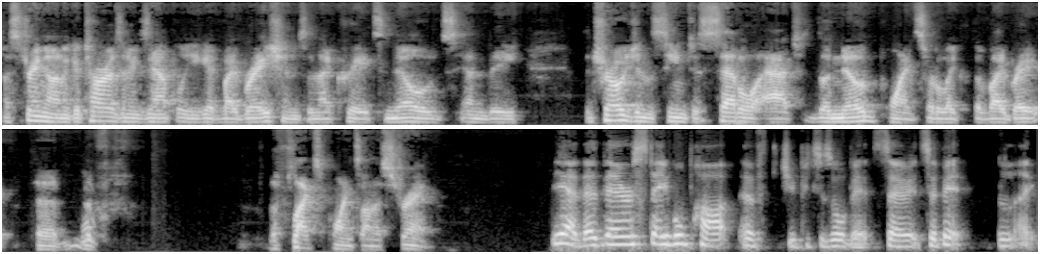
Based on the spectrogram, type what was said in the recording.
a string on a guitar, as an example, you get vibrations, and that creates nodes. And the the Trojans seem to settle at the node point, sort of like the vibrate the the, the flex points on a string. yeah they're, they're a stable part of jupiter's orbit so it's a bit like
